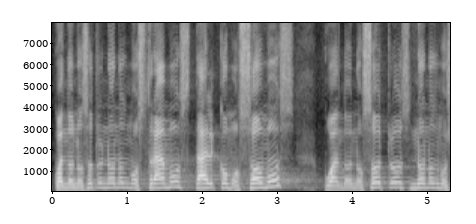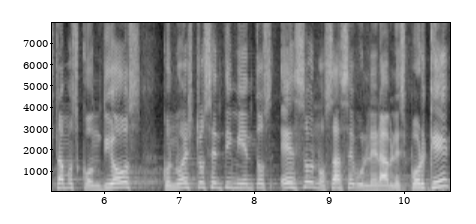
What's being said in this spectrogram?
Cuando nosotros no nos mostramos tal como somos, cuando nosotros no nos mostramos con Dios con nuestros sentimientos, eso nos hace vulnerables. ¿Por qué?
